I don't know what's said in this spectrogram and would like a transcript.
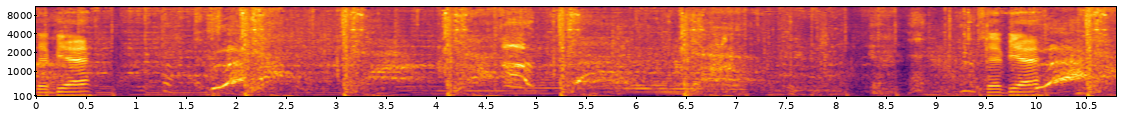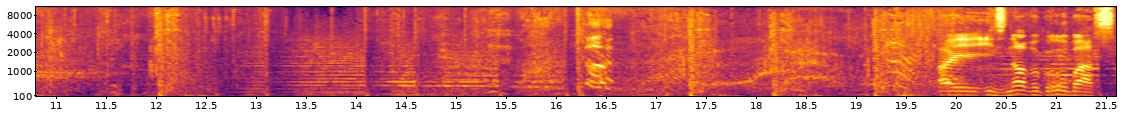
Ciebie. Ciebie. Oj, i znowu grubas.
